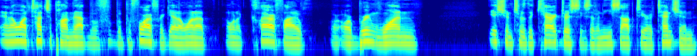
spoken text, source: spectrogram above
and, I want to touch upon that, but before I forget, I want to I want to clarify or, or bring one issue in terms of the characteristics of an ESOP to your attention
